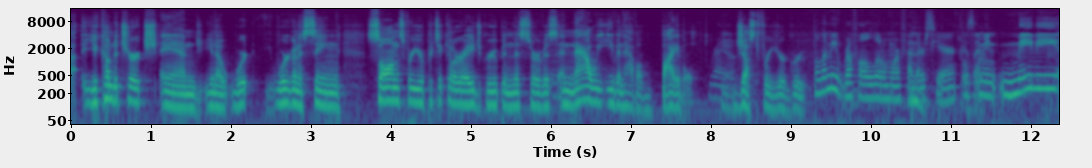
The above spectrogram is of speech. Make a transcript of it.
I- you come to church, and you know we're we're going to sing songs for your particular age group in this service, and now we even have a Bible Right. Yeah. just for your group. Well, let me ruffle a little more feathers here. Because, I mean, maybe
